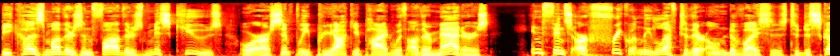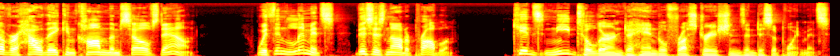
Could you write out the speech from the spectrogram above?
Because mothers and fathers miss cues or are simply preoccupied with other matters, infants are frequently left to their own devices to discover how they can calm themselves down. Within limits, this is not a problem. Kids need to learn to handle frustrations and disappointments.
